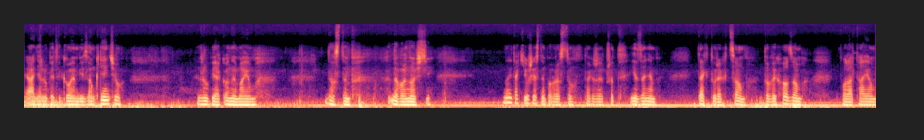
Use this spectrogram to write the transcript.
ja nie lubię tych gołębi w zamknięciu. Lubię jak one mają dostęp do wolności. No i taki już jestem po prostu. Także przed jedzeniem te, które chcą, to wychodzą, polatają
